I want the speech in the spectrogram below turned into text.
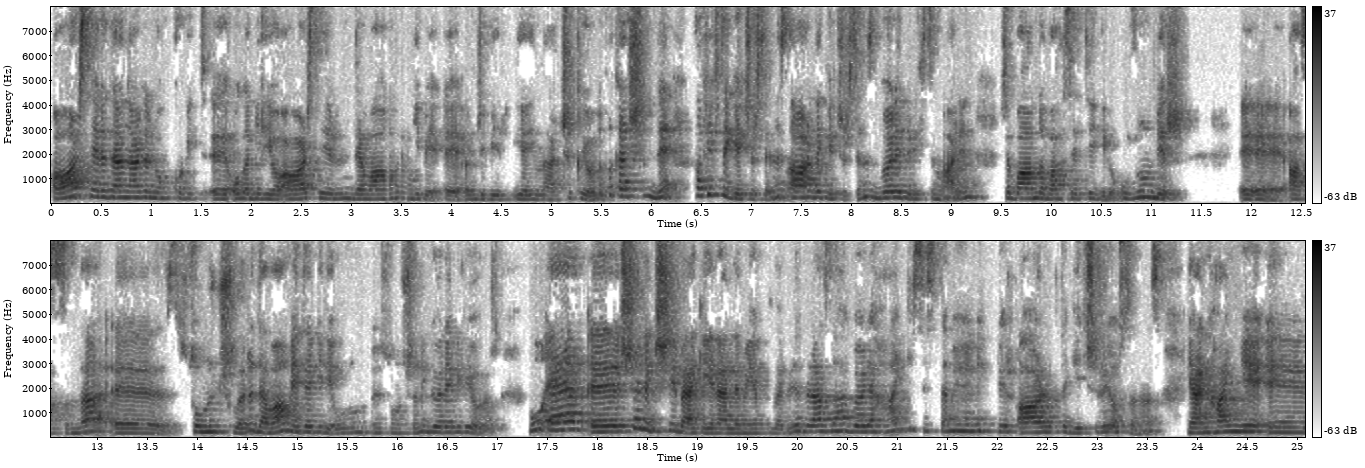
ağır seyredenlerde long covid e, olabiliyor, ağır seyrin devamı gibi e, önce bir yayınlar çıkıyordu. Fakat şimdi hafif de geçirseniz, ağır da geçirseniz böyle bir ihtimalin işte Bağım'da bahsettiği gibi uzun bir e, aslında e, sonuçları devam edebiliyor. Uzun e, sonuçlarını görebiliyoruz. Bu eğer e, şöyle bir şey belki genelleme yapılabilir. Biraz daha böyle hangi sisteme yönelik bir ağırlıkta geçiriyorsanız yani hangi e,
